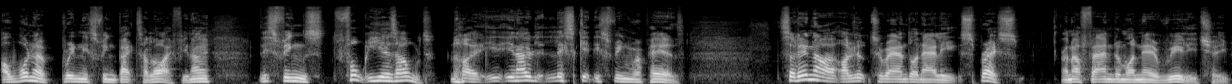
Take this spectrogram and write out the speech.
I want to bring this thing back to life. You know, this thing's 40 years old. Like, you know, let's get this thing repaired. So then I, I looked around on AliExpress and I found them on there really cheap.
